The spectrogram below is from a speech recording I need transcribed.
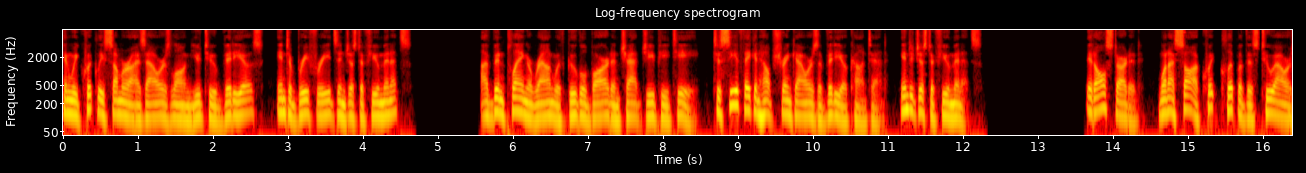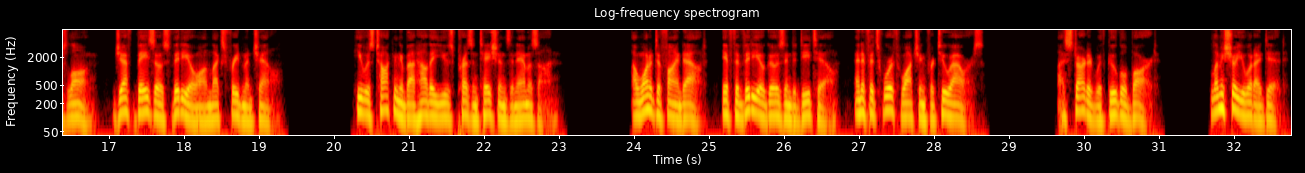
Can we quickly summarize hours long YouTube videos into brief reads in just a few minutes? I've been playing around with Google Bard and ChatGPT to see if they can help shrink hours of video content into just a few minutes. It all started when I saw a quick clip of this 2 hours long Jeff Bezos video on Lex Fridman channel. He was talking about how they use presentations in Amazon. I wanted to find out if the video goes into detail and if it's worth watching for 2 hours. I started with Google Bard. Let me show you what I did.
